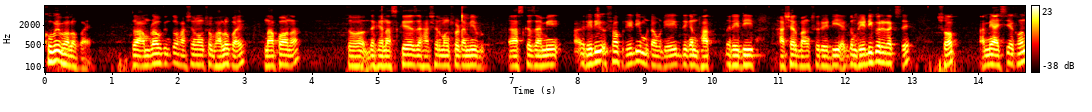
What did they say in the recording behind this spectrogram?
খুবই ভালো পায়। তো আমরাও কিন্তু হাঁসের মাংস ভালো পাই, না পাও না। তো দেখেন আজকে যে হাঁসের মাংসটা আমি, আজকে যে আমি রেডি সব রেডি মোটামুটি। এই দেখেন ভাত রেডি হাঁসের মাংস রেডি একদম রেডি করে রাখছে, সব। আমি আইসি এখন,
